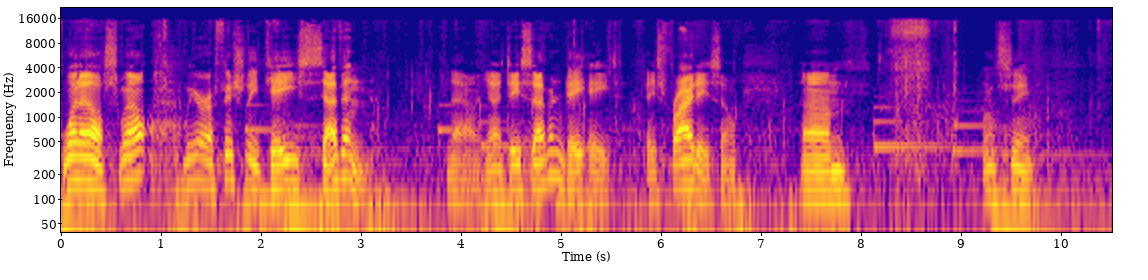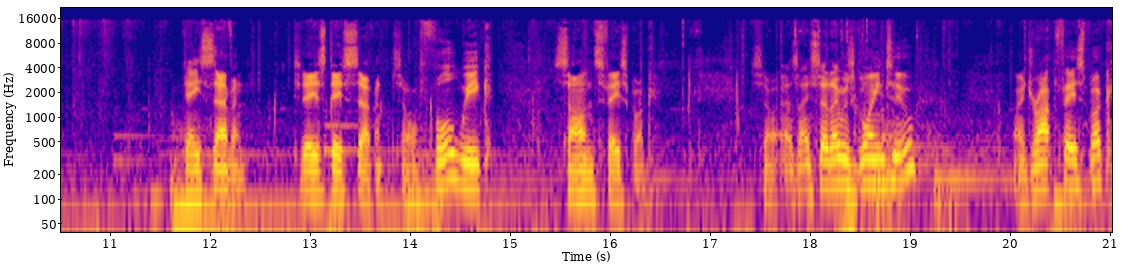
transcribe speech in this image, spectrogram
what else? Well, we are officially day seven now. Yeah, day seven, day eight. Today's Friday, so um, let's see. Day seven. Today is day seven. So a full week sans Facebook. So as I said I was going to, I dropped Facebook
